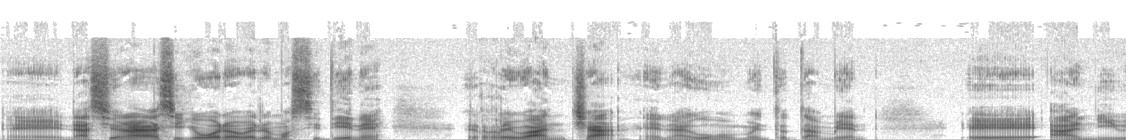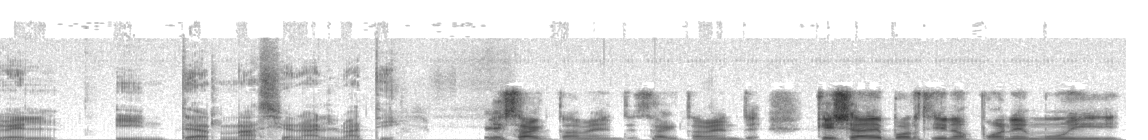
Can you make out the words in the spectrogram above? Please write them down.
eh, nacional. Así que bueno, veremos si tiene revancha en algún momento también eh, a nivel internacional, Mati. Exactamente, exactamente. Que ya de por sí nos pone muy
